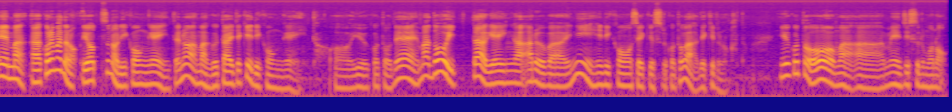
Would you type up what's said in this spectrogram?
えー、まあ、これまでの4つの離婚原因というのは、まあ、具体的離婚原因ということで、まあ、どういった原因がある場合に離婚を請求することができるのかということを、まあ、明示するも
